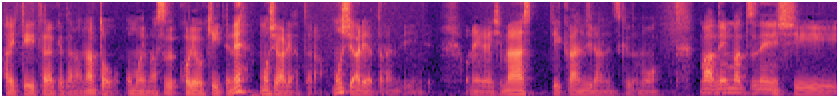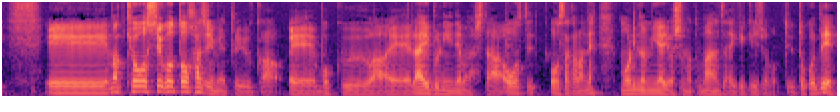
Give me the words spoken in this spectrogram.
入っていただけたらなと思います。これを聞いてね、もしあれやったら、もしあれやったらでいいんで、お願いしますっていう感じなんですけども、まあ年末年始、えー、まあ今日仕事始めというか、えー僕は、えーライブに出ました。大阪のね、森の宮吉本漫才劇場っていうところで、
